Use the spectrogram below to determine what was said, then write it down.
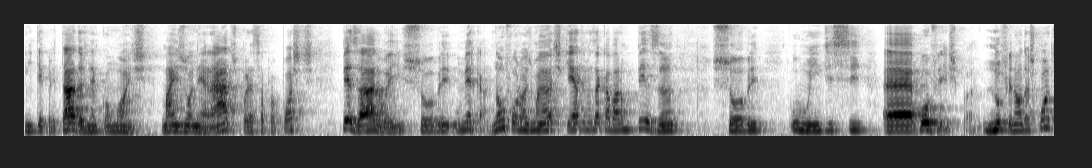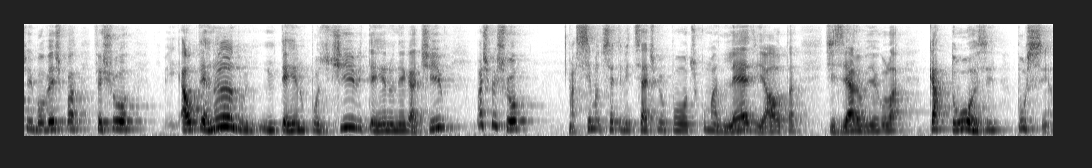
interpretadas né, como as mais oneradas por essa proposta, pesaram aí sobre o mercado. Não foram as maiores quedas, mas acabaram pesando sobre o índice é, Bovespa. No final das contas, o Ibovespa fechou alternando em terreno positivo e terreno negativo, mas fechou acima dos 127 mil pontos com uma leve alta de 0,14%.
